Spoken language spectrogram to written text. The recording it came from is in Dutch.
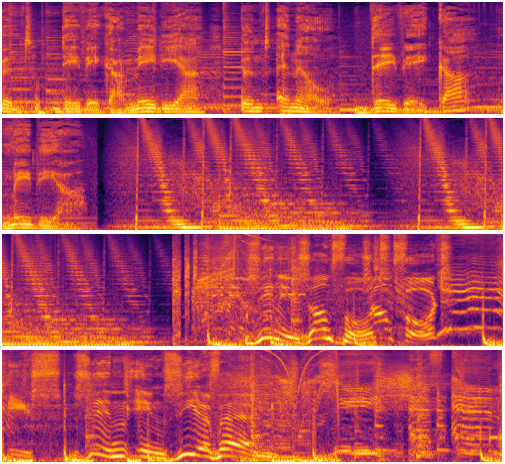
www.dwkmedia.nl DWK Media. Zin in Zandvoort, Zandvoort is zin in ZFM. ZFM.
